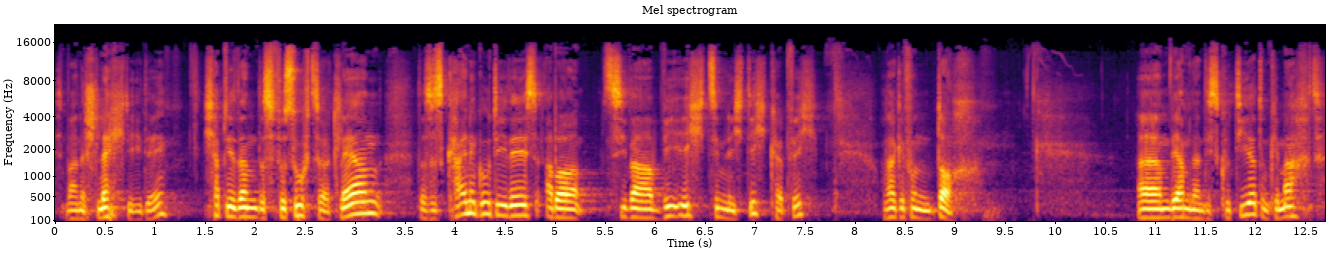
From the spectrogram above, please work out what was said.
Das war eine schlechte Idee. Ich habe ihr dann das versucht zu erklären, dass es keine gute Idee ist, aber sie war wie ich ziemlich dichtköpfig und hat gefunden, doch. Ähm, wir haben dann diskutiert und gemacht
